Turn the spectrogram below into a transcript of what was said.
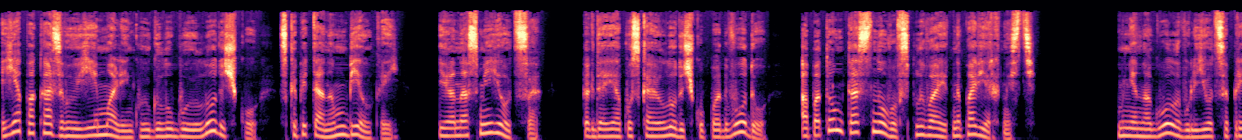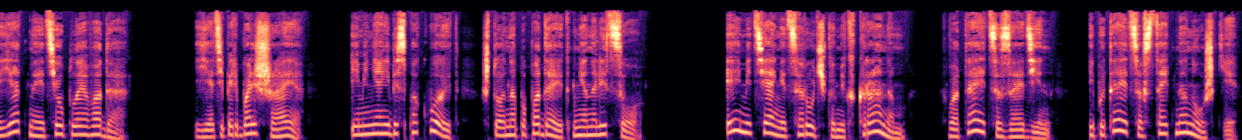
Я показываю ей маленькую голубую лодочку с капитаном Белкой, и она смеется, когда я опускаю лодочку под воду, а потом та снова всплывает на поверхность. Мне на голову льется приятная теплая вода. Я теперь большая, и меня не беспокоит, что она попадает мне на лицо. Эми тянется ручками к кранам, хватается за один и пытается встать на ножки.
